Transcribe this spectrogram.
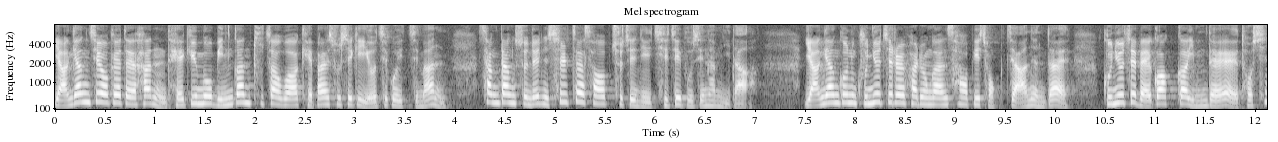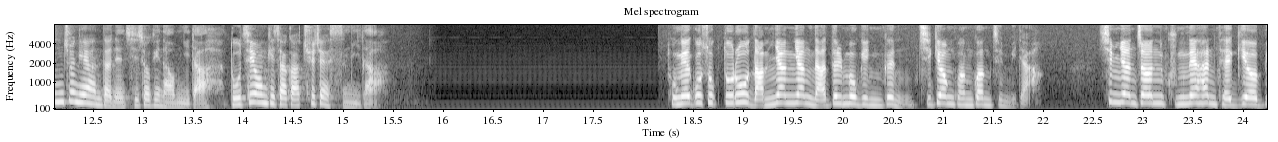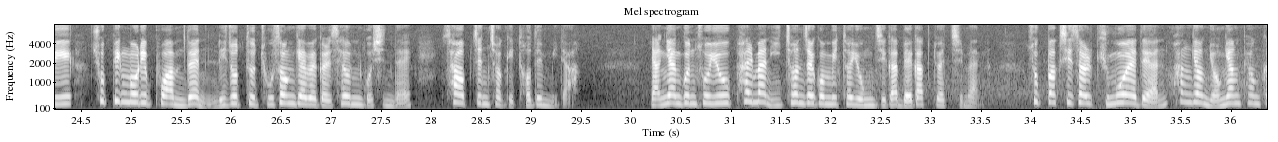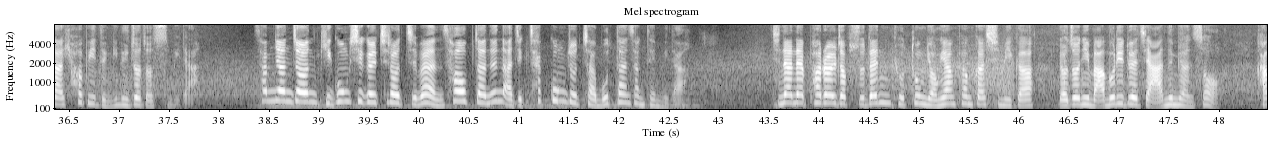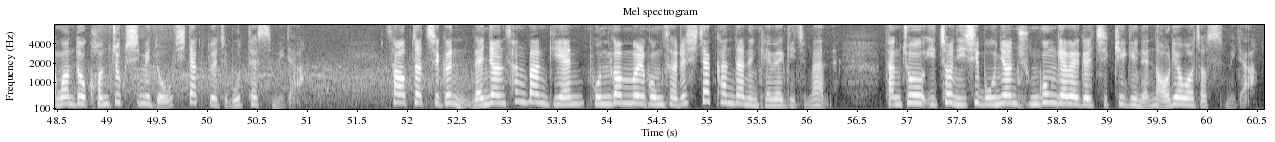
양양 지역에 대한 대규모 민간 투자와 개발 소식이 이어지고 있지만 상당수는 실제 사업 추진이 지지부진합니다. 양양군 군유지를 활용한 사업이 적지 않은데 군유지 매각과 임대에 더 신중해야 한다는 지적이 나옵니다. 노지영 기자가 취재했습니다. 동해고속도로 남양양 나들목 인근 직영 관광지입니다. 10년 전 국내 한 대기업이 쇼핑몰이 포함된 리조트 조성 계획을 세운 곳인데 사업 진척이 더딥니다. 양양군 소유 8만 2천 제곱미터 용지가 매각됐지만 숙박시설 규모에 대한 환경 영향평가 협의 등이 늦어졌습니다. 3년 전 기공식을 치렀지만 사업자는 아직 착공조차 못한 상태입니다. 지난해 8월 접수된 교통 영향평가 심의가 여전히 마무리되지 않으면서 강원도 건축 심의도 시작되지 못했습니다. 사업자 측은 내년 상반기엔 본 건물 공사를 시작한다는 계획이지만 당초 2025년 준공 계획을 지키기는 어려워졌습니다.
